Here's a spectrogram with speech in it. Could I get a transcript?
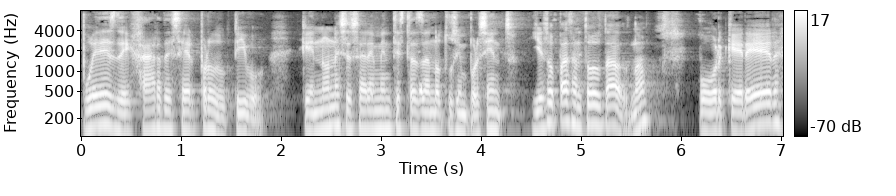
puedes dejar de ser productivo, que no necesariamente estás dando tu 100%. Y eso pasa en todos lados, ¿no? Por querer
